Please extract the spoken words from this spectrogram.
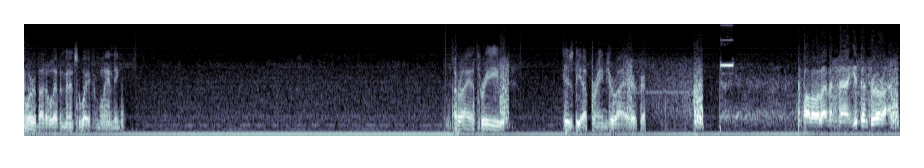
We're about 11 minutes away from landing. 3 is the uprange ARIA aircraft. Apollo 11, uh, Houston through Orion.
